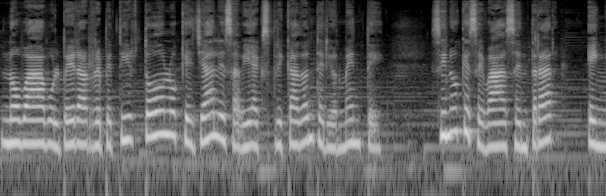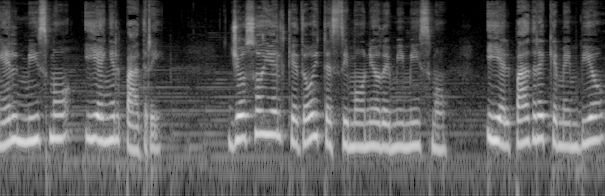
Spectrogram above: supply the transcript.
no va a volver a repetir todo lo que ya les había explicado anteriormente, sino que se va a centrar en Él mismo y en el Padre. Yo soy el que doy testimonio de mí mismo, y el Padre que me envió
